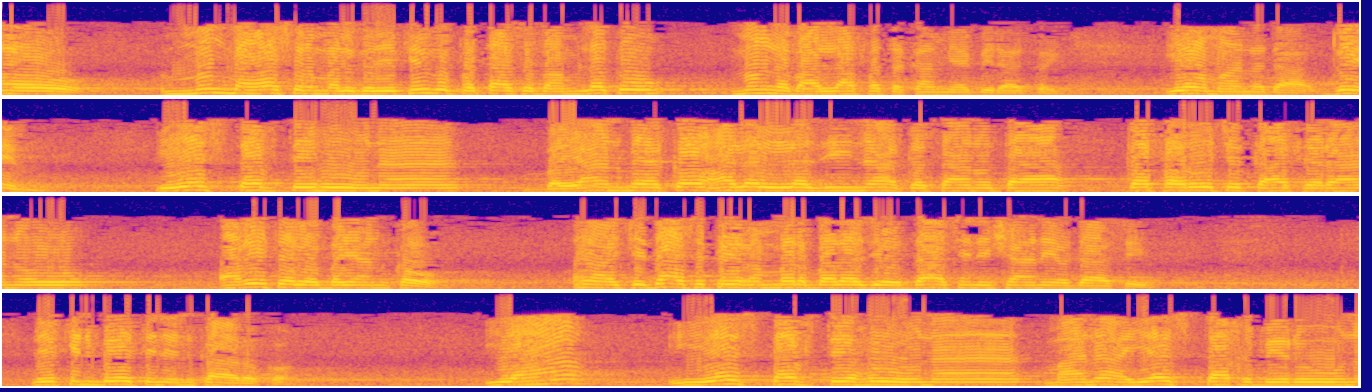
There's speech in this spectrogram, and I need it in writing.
او من دا سره ملګری کېږو په تاسو به عمل کو من له الله فتح کامیابی راکړي یو معنا دا دویم یستفتحون بیان وکاو علی الذین کسانو تا کفرو چې کافرانو هغه ته بیان کو چې داسې پیغمبر برازي او داسې نشانه او داسې لیکن بیت انکار وکړ یا یستفتحون معنا یستخبرون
